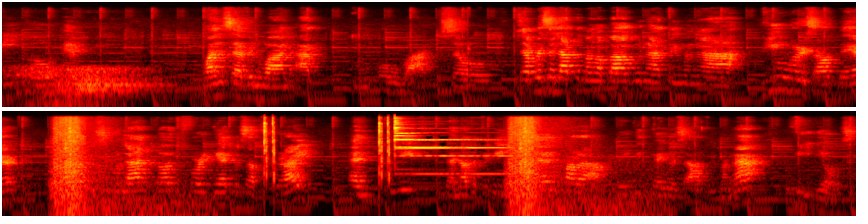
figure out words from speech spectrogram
Rico MP 171 at 201. So, syempre sa lahat ng mga bago nating mga viewers out there, simulan, don't forget to subscribe and click the notification bell para updated kayo sa ating mga videos.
